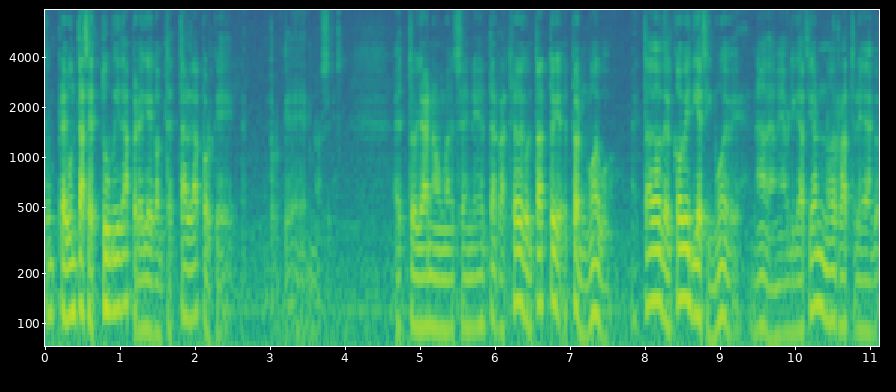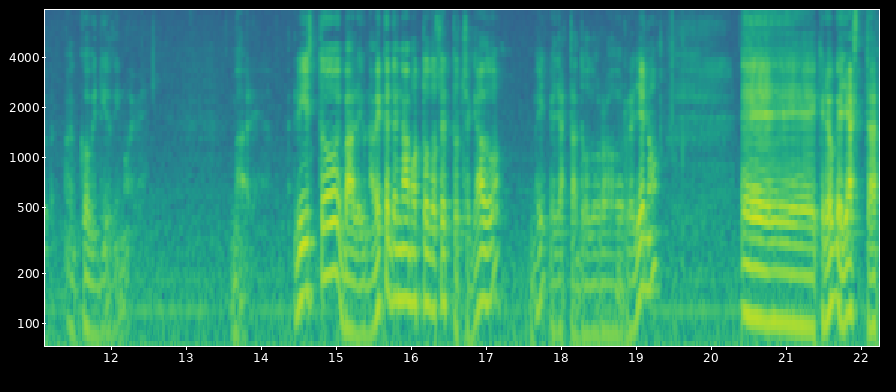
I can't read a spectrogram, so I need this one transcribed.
Son preguntas estúpidas, pero hay que contestarlas porque, porque no sé. Esto ya no me este rastreo de contacto y esto es nuevo. Estado del COVID-19. Nada, mi aplicación no rastrea el COVID-19. Vale. Listo, vale, una vez que tengamos todos estos checados, ¿veis? Que ya está todo relleno. Eh, creo que ya está.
